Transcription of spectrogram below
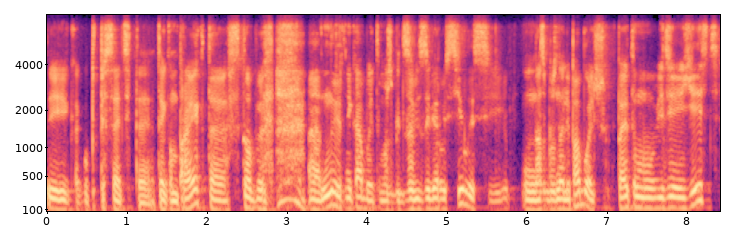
И как бы подписать это тегом проекта, чтобы, э, наверняка бы это, может быть, завирусилось, и нас бы узнали побольше. Поэтому идея есть.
